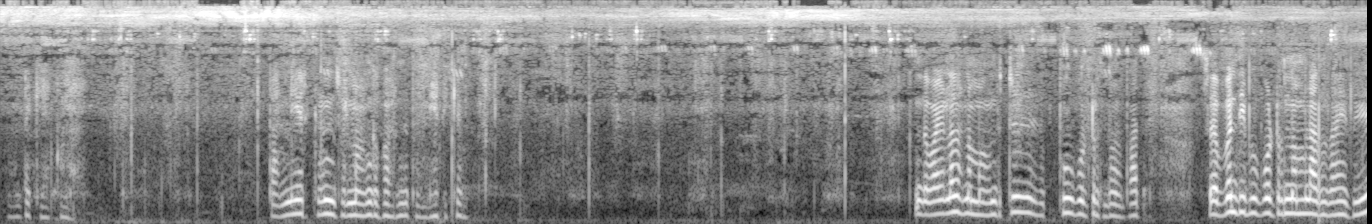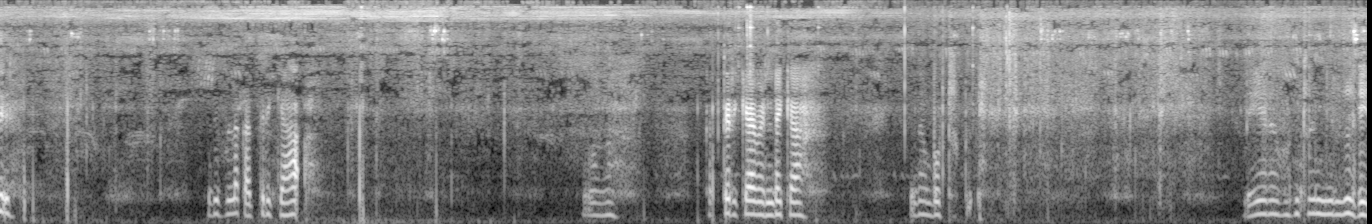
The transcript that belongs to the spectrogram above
அவன்கிட்ட கேட்கணும். தண்ணி இருக்குன்னு சொன்னாங்க பாருங்கள் தண்ணி அடிக்கணும் இந்த வயலில் தான் நம்ம வந்துட்டு பூ போட்டிருந்தோம். பார்த்து செவ்வந்தி பூ போட்டிருந்தோம்ல அதுதான் இது. இது ஃபுல்லாக கத்திரிக்காய். கத்திரிக்காய் வெண்டைக்காய் இதான் போட்டிருக்கு. வேறு ஒன்றும் இல்லை.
